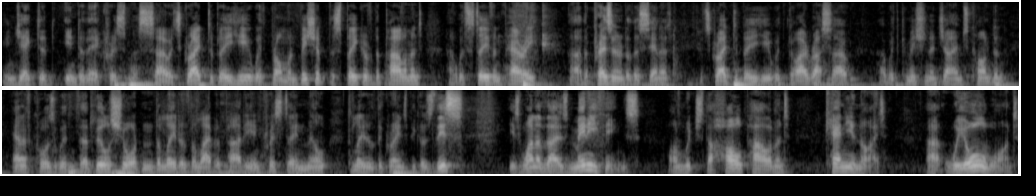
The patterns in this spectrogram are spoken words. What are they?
injected into their Christmas. So it's great to be here with Bronwyn Bishop, the Speaker of the Parliament, uh, with Stephen Parry, uh, the President of the Senate. It's great to be here with Guy Russo, uh, with Commissioner James Condon, and of course with uh, Bill Shorten, the leader of the Labor Party, and Christine Milne, the leader of the Greens, because this is one of those many things on which the whole Parliament can unite. Uh, we all want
